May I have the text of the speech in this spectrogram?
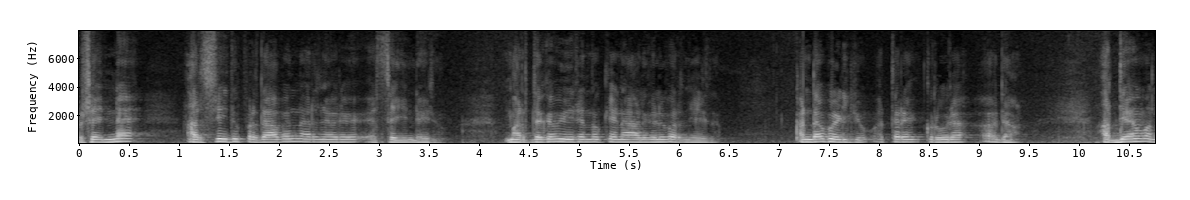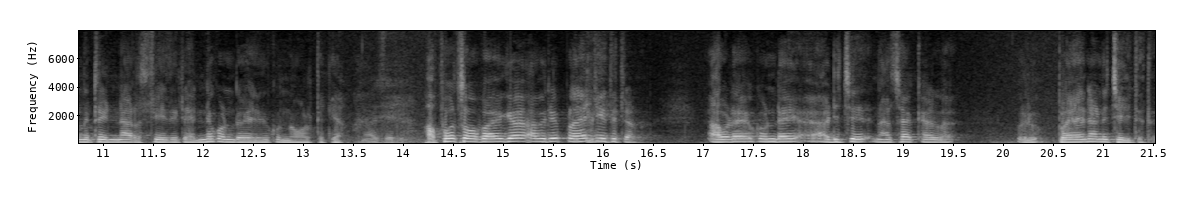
പക്ഷെ എന്നെ അറസ്റ്റ് ചെയ്തു പ്രതാപൻ എന്ന് പറഞ്ഞ ഒരു എസ് ഐ ഉണ്ടായിരുന്നു. മർദ്ദക വീരെന്നൊക്കെയാണ് ആളുകൾ പറഞ്ഞിരുന്നത്. കണ്ടാൽ പേടിക്കും അത്രയും ക്രൂര ഇതാണ് അദ്ദേഹം വന്നിട്ട് എന്നെ അറസ്റ്റ് ചെയ്തിട്ട് എന്നെ കൊണ്ടുപോയത് കുന്നോളത്തേക്കാണ് അപ്പോൾ സ്വാഭാവിക അവർ പ്ലാൻ ചെയ്തിട്ടാണ്. അവിടെ കൊണ്ടുപോയി അടിച്ച് നാശാക്കാനുള്ള ഒരു പ്ലാനാണ് ചെയ്തത്.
